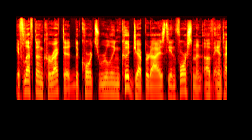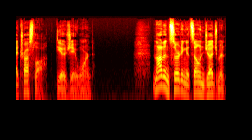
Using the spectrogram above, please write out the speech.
If left uncorrected, the court's ruling could jeopardize the enforcement of antitrust law, DOJ warned. Not inserting its own judgment,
